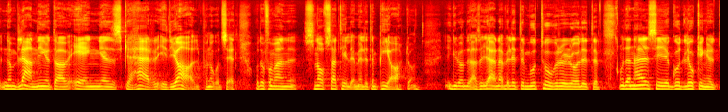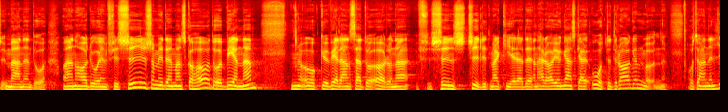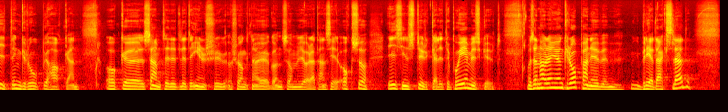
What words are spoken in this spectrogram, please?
någon blandning av engelsk herrideal på något sätt. Och då får man snofsa till det med en liten P18 i grunden. Alltså gärna med lite motorer och lite... Och den här ser ju good looking ut, mannen då. Och han har då en frisyr som är den man ska ha då, bena och välansat och öronen syns tydligt markerade. Han här har ju en ganska återdragen mun. Och så har han en liten grop i hakan. Och eh, samtidigt lite insjunkna ögon som gör att han ser också i sin styrka lite poemisk ut. Och sen har han ju en kropp, han är mm, bredaxlad.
